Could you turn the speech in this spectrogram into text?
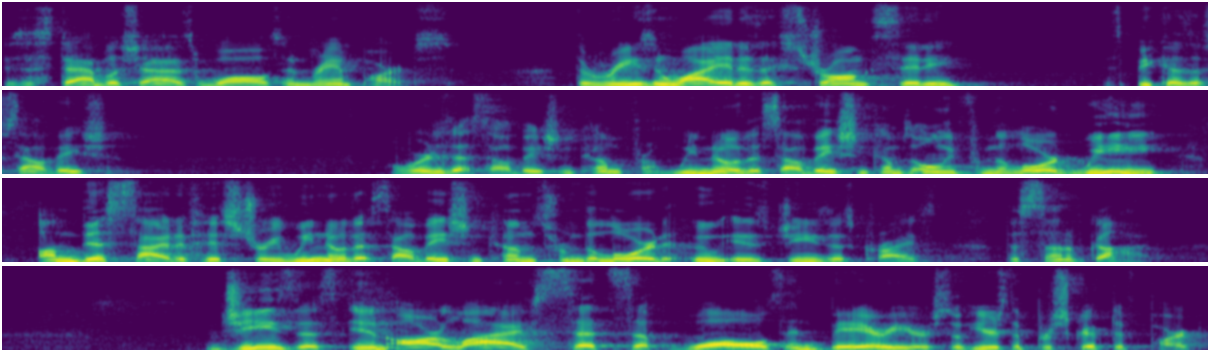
is established as walls and ramparts. The reason why it is a strong city is because of salvation. Where does that salvation come from? We know that salvation comes only from the Lord. We, on this side of history, we know that salvation comes from the Lord, who is Jesus Christ, the Son of God. Jesus in our lives sets up walls and barriers. So here's the prescriptive part.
